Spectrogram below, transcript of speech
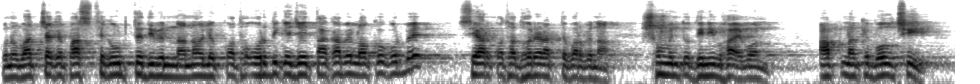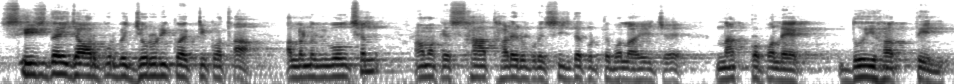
কোনো বাচ্চাকে পাশ থেকে উঠতে দিবেন না, নইলে কথা ওর দিকে যেই তাকাবে, লক্ষ্য করবে, সে আর কথা ধরে রাখতে পারবে না। সম্মিলিত দিনী ভাই বোন আপনাকে বলছি সিজদাই যাওয়ার পূর্বে জরুরি কয়েকটি কথা। আল্লাহ নবী বলছেন, আমাকে সাত হাড়ের উপরে সিজদা করতে বলা হয়েছে। নাক কপাল এক, দুই হাত তিন।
